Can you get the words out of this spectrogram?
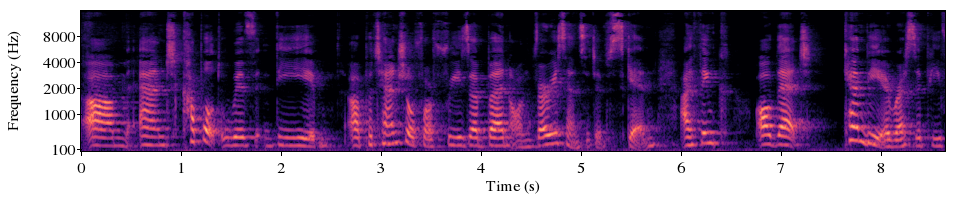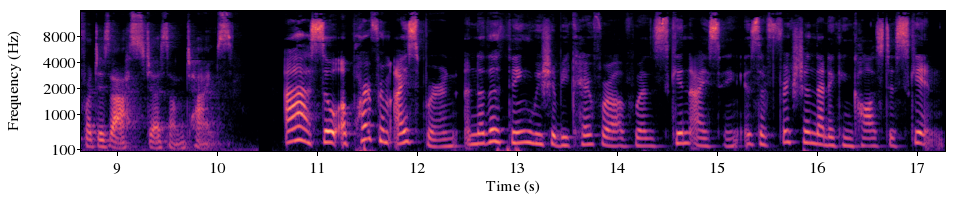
Um, and coupled with the uh, potential for freezer burn on very sensitive skin, I think all that can be a recipe for disaster sometimes. Ah, so apart from ice burn, another thing we should be careful of when skin icing is the friction that it can cause to skin.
